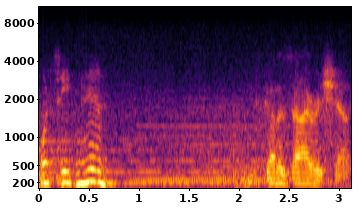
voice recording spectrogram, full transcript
What's eating him? He's got his Irish up.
